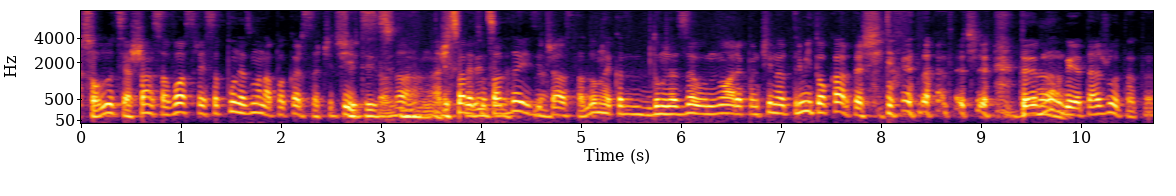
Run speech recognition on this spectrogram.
Soluția, șansa voastră e să puneți mâna pe cărți, să citiți. Citiți, să, da. da. Da. Și Starețul Experiențele, Tadei zicea asta, domne, că Dumnezeu nu are pâncină, trimite o carte și da, deci te Da. da. mângâie, te ajută. Te...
